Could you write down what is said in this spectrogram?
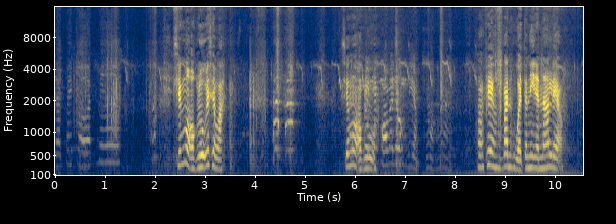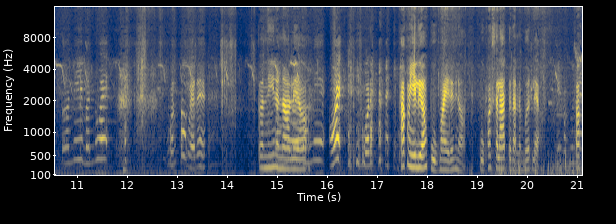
อยากไปกอดแม่เสียงงอออกลูกได้ใช่วะเสียงงอออกลูกขอมาดูเดียบของหน่อยห้องเพลงบ้านหวยตอนนี้นานๆแล้ว ตอนนี้มันด้วย ฝนตกแล้วเด้ตอนนี้นานๆแล้วตอนนี้โอ๊ยบ่ได้พักมีเหลื้องปลูกใหม่ได้อพี่น้อง ปลูกพักสลัดตัวนั้นนะเบิดแล้วฟัก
